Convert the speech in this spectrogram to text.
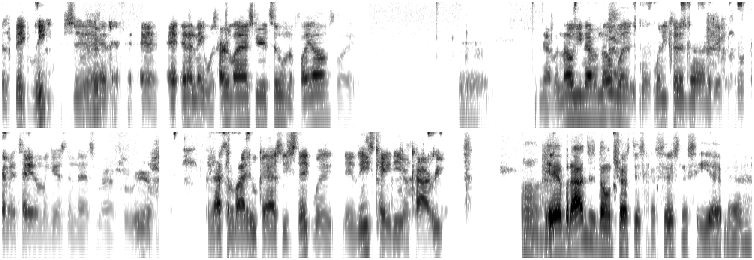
that's big leap shit. And, and, and, and that nigga was hurt last year too in the playoffs. Like, you never know. You never know what what he could have done if it was him and Tatum against the Nets, bro. For real. Cause that's somebody who can actually stick with at least KD or Kyrie. Mm. Yeah, but I just don't trust his consistency yet, man.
